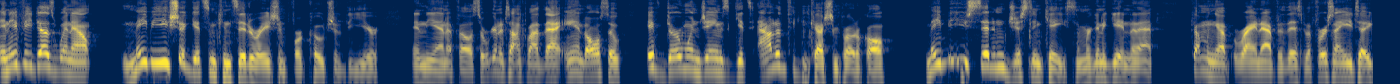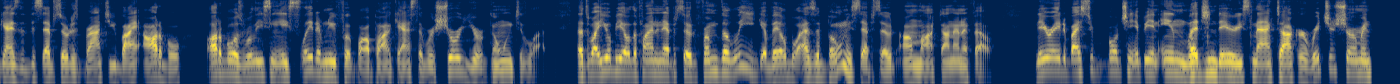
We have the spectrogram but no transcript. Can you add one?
And if he does win out, maybe he should get some consideration for coach of the year in the NFL. So we're going to talk about that. And also, if Derwin James gets out of the concussion protocol, maybe you sit him just in case. And we're going to get into that coming up right after this. But first, I need to tell you guys that this episode is brought to you by Audible. Audible is releasing a slate of new football podcasts that we're sure you're going to love. That's why you'll be able to find an episode from the league available as a bonus episode on Locked On NFL. Narrated by Super Bowl champion and legendary smack talker Richard Sherman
